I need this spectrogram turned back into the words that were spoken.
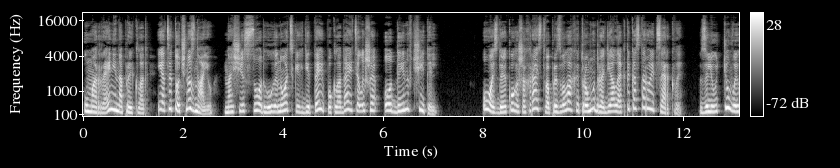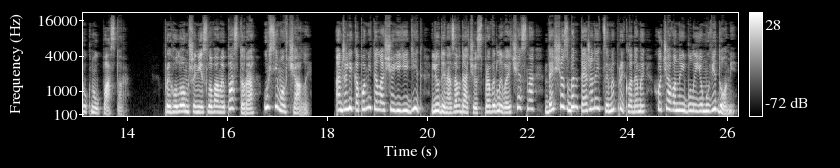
У Маррені, наприклад, я це точно знаю, на 600 гугенотських дітей покладається лише один вчитель. Ось до якого шахрайства призвела хитромудра діалектика старої церкви. З люттю вигукнув пастор. Приголомшені словами пастора, усі мовчали. Анжеліка помітила, що її дід, людина за вдачею справедлива і чесна, дещо збентежений цими прикладами, хоча вони й були йому відомі.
